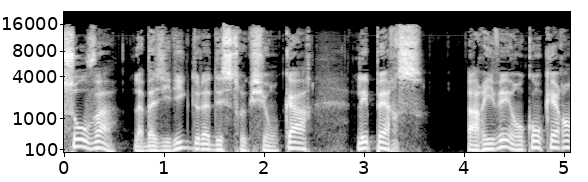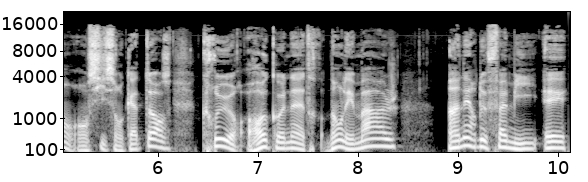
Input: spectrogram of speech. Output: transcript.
sauva la basilique de la destruction, car les Perses, arrivés en conquérant en 614, crurent reconnaître dans les mages un air de famille et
